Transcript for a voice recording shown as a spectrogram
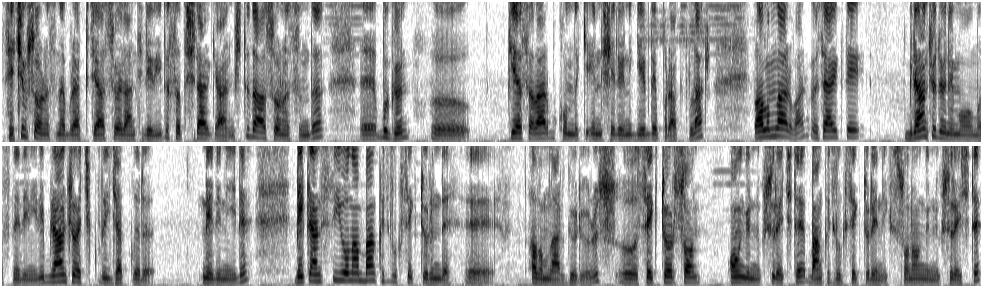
seçim sonrasında bırakacağı söylentileriyle satışlar gelmişti. Daha sonrasında e, bugün e, piyasalar bu konudaki endişelerini geride bıraktılar. Ve alımlar var. Özellikle bilanço dönemi olması nedeniyle, bilanço açıklayacakları nedeniyle beklentisi iyi olan bankacılık sektöründe e, alımlar görüyoruz. E, sektör son 10 günlük süreçte bankacılık sektör endeksi son 10 günlük süreçte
